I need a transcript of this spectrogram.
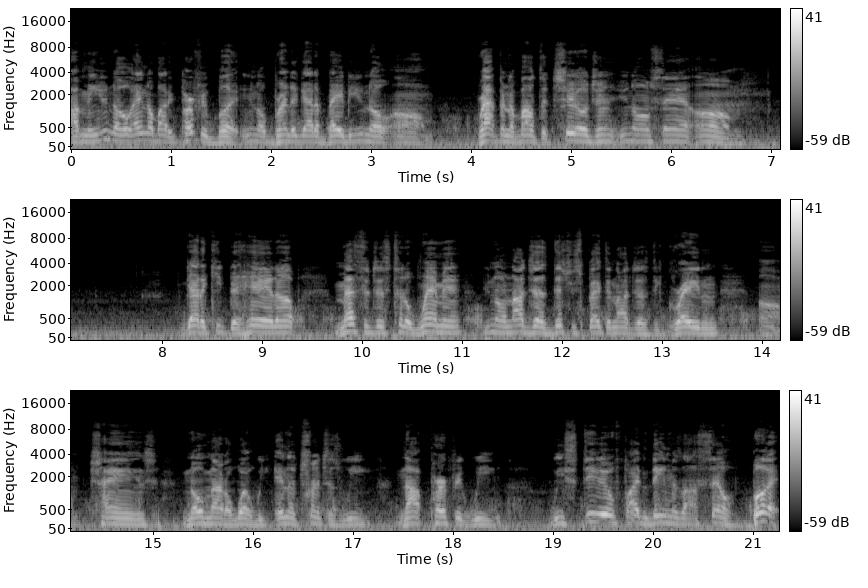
I mean, you know, ain't nobody perfect, but you know, Brenda got a baby. You know, um, rapping about the children. You know what I'm saying? Um, got to keep your head up messages to the women, you know, not just disrespecting, not just degrading, um, change, no matter what. We in the trenches, we not perfect, we we still fighting demons ourselves, but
